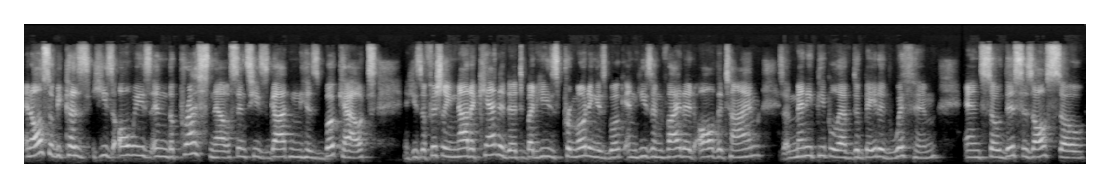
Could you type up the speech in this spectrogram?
And also because he's always in the press now since he's gotten his book out he's officially not a candidate, but he's promoting his book and he's invited all the time. So many people have debated with him. And so this has also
